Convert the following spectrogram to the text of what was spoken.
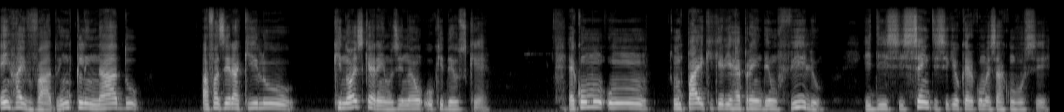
enraivado, inclinado a fazer aquilo que nós queremos e não o que Deus quer. É como um um pai que queria repreender um filho e disse: Sente-se que eu quero conversar com você.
